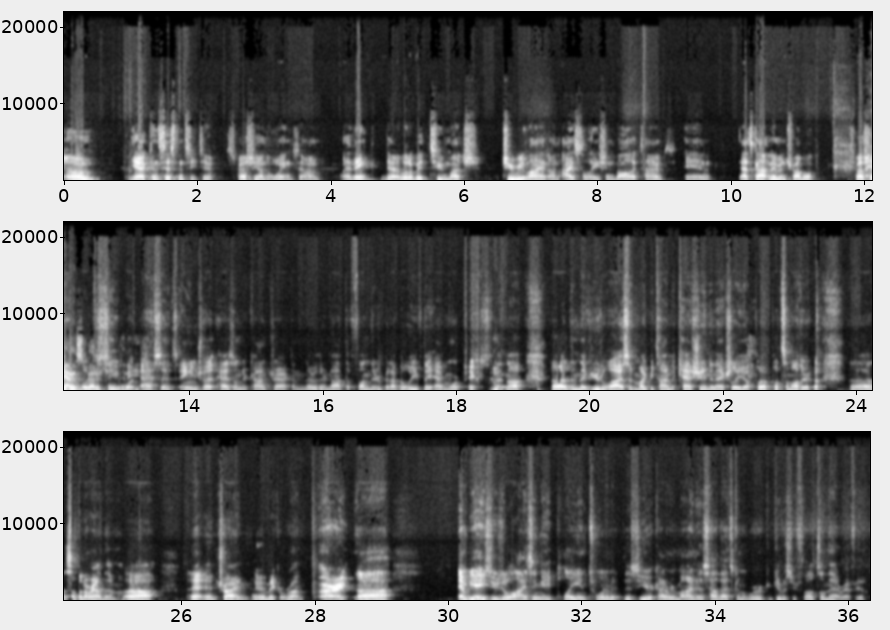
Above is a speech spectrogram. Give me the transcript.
Um, yeah, consistency too, especially on the wings. Um, I think they're a little bit too much, too reliant on isolation ball at times, and that's gotten them in trouble, especially against the better teams. In what assets Ainge has under contract. I know they're not the funder, but I believe they had more picks hmm. than uh, uh, than they've utilized. It might be time to cash in and actually uh, put, put some other uh, something around them uh, and, and, try and yeah. make a run. All right. NBA is utilizing a play-in tournament this year. Kind of remind us how that's going to work and give us your thoughts on that, Raphael.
